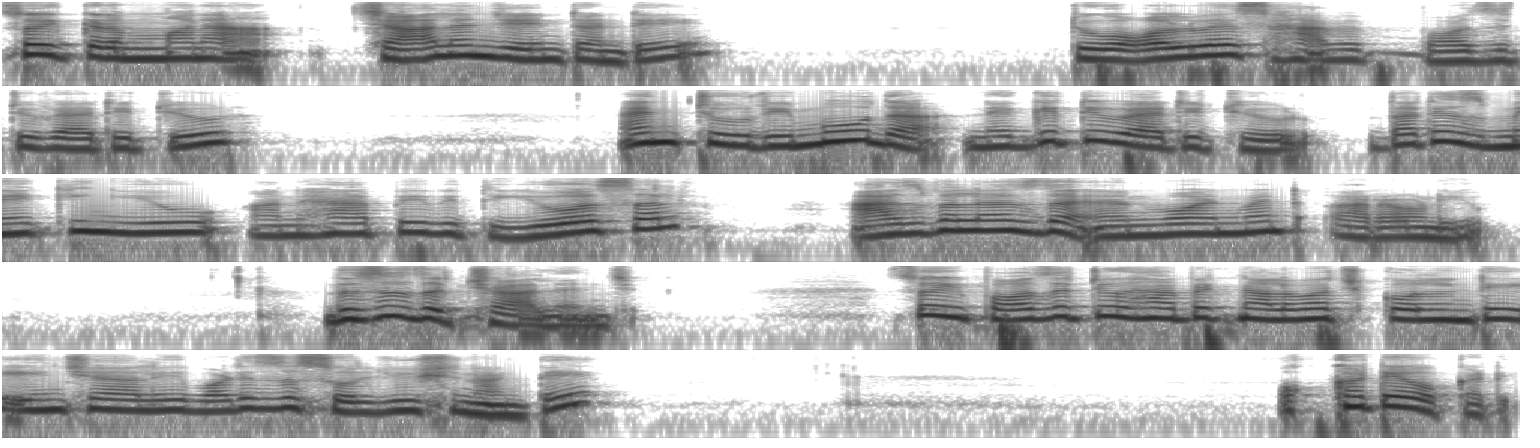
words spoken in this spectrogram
So ఇక్కడ మన ఛాలెంజ్ ఏంటంటే to always have a positive attitude and to remove the negative attitude that is making you unhappy with yourself as well as the environment around you this is the challenge so ఈ పాజిటివ్ హ్యాబిట్ని అలవర్చుకోవాలంటే ఏం చేయాలి? వాట్ ఈస్ ద సొల్యూషన్ అంటే ఒక్కటే ఒక్కటి.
